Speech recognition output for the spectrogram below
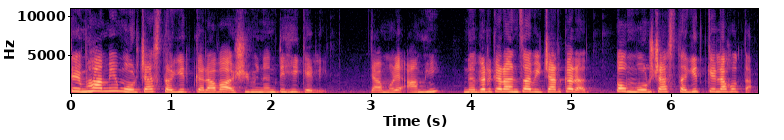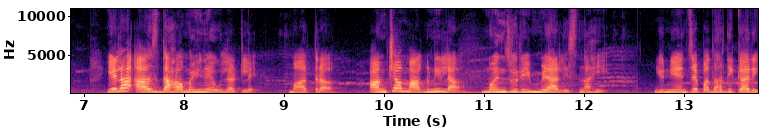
तेव्हा आम्ही मोर्चा स्थगित करावा अशी विनंतीही केली. त्यामुळे आम्ही नगरकरांचा विचार करत तो मोर्चा स्थगित केला होता. याला आज दहा महिने उलटले. मात्र आमच्या मागणीला मंजुरी मिळालीच नाही. युनियनचे पदाधिकारी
